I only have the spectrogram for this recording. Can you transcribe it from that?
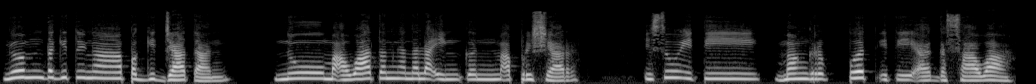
Ngem dagito nga paggidyatan no maawatan nga nalaing ken maapresyar isu iti mangrepet iti agasawa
